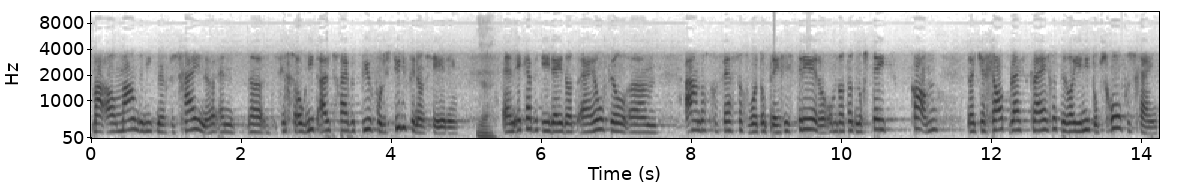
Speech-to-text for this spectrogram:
Maar al maanden niet meer verschijnen en zich ook niet uitschrijven puur voor de studiefinanciering. En ik heb het idee dat er heel veel ehm, aandacht gevestigd wordt op registreren. Omdat het nog steeds kan dat je geld blijft krijgen terwijl je niet op school verschijnt.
